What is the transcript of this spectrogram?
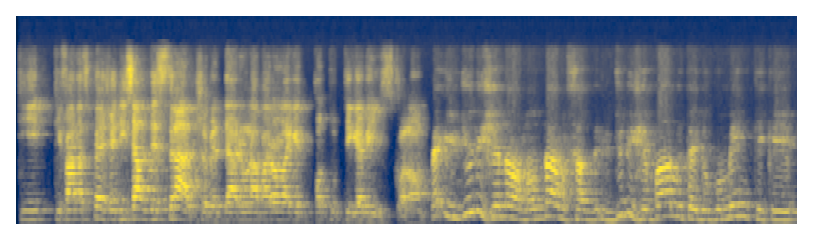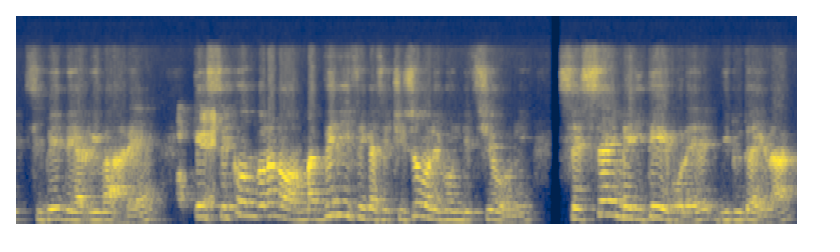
ti, ti, fa una specie di saldo e stralcio per dare una parola che un po' tutti capiscono. Beh, il giudice no, non dà un saldo, il giudice valuta i documenti che si vede arrivare okay. e secondo la norma verifica se ci sono le condizioni, se sei meritevole di tutela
